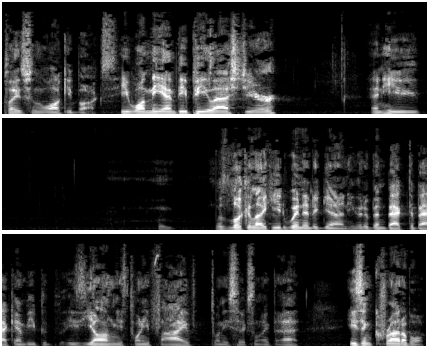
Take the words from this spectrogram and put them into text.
plays for the Milwaukee Bucks. He won the MVP last year, and he was looking like he'd win it again. He would have been back to back MVP. He's young, he's 25, 26, something like that. He's incredible.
